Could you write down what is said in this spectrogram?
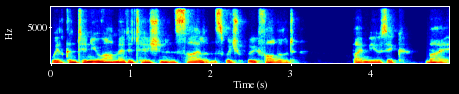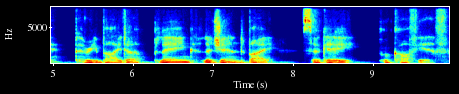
We'll continue our meditation in silence, which will be followed by music by Peri Baida playing Legend by Sergei Prokofiev.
